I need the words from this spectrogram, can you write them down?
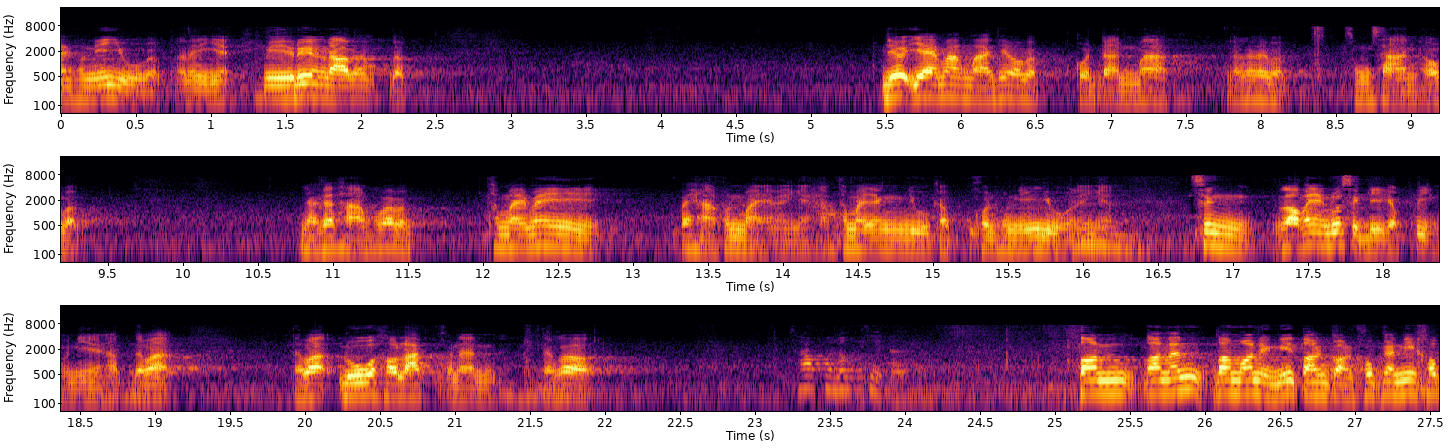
นคนนี้อยู่แบบอะไรอย่างเงี้ยมีเรื่องราวแบบ เยอะแยะมากมายที่เขาแบบกดดันมาก แล้วก็เลยแบบสงสารเขาแบบ อยากจะถามเขาว่าแบบทำไมไม่ไปหาคนใหม่อะไรเงี้ยครับทำไมยังอยู่กับคนคนนี้อยู่อะไรเงี้ยซึ่งเราก็ยังรู้สึกดีกับผู้หญิงคนนี้นะครับ แต่ว่า แต่ว่ารู้ว่าเขารักคนนั้น แต่ก็ชอบคนโรคจิตเหรอตอนตอนนั้นตอนมหนึ่งนี่ตอนก่อนคบกันนี่เขา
